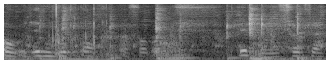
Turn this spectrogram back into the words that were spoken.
Oh, it didn't hook up. I forgot. This one is hooked up.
